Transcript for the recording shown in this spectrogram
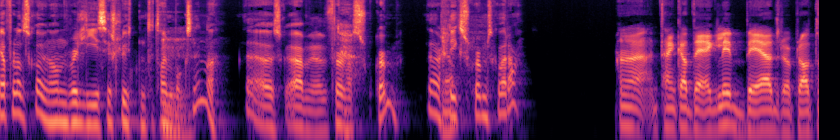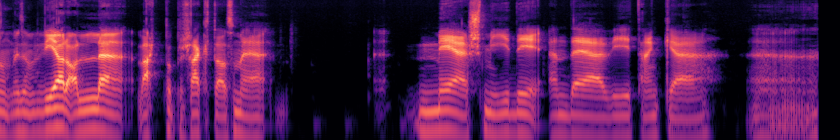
Ja, for da skal jo ha en release i slutten til timeboksen din, da. Det er jo ja, Scrum. Det er Ja. slik Scrum skal være. Jeg tenker at det er egentlig bedre å prate om liksom, Vi har alle vært på prosjekter som er mer smidig enn det vi tenker eh,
